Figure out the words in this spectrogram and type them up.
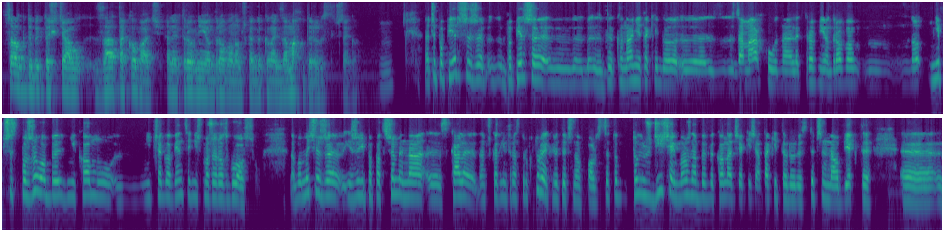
Co gdyby ktoś chciał zaatakować elektrownię jądrową, na przykład dokonać zamachu terrorystycznego? Mhm. Znaczy po pierwsze, że po pierwsze wykonanie takiego zamachu na elektrownię jądrową no, nie przysporzyłoby nikomu niczego więcej niż może rozgłosu. No bo myślę, że jeżeli popatrzymy na e, skalę na przykład infrastrukturę krytyczną w Polsce, to, to już dzisiaj można by wykonać jakieś ataki terrorystyczne na obiekty e,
